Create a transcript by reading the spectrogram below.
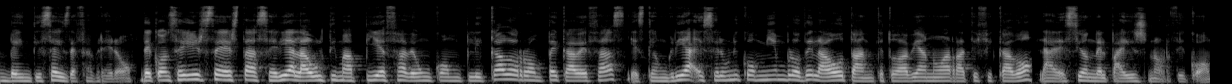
26 de febrero. De conseguirse esta sería la última pieza de un complicado rompecabezas y es que Hungría es el único miembro de la OTAN que todavía no ha ratificado la adhesión del país nórdico.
